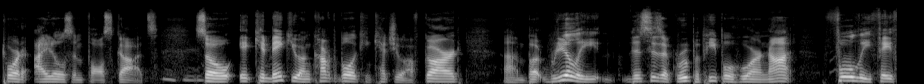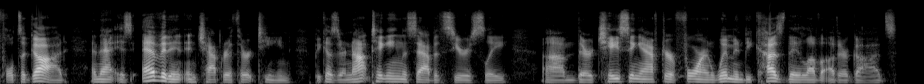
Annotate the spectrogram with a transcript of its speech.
toward idols and false gods. Mm-hmm. So it can make you uncomfortable, it can catch you off guard. Um, but really, this is a group of people who are not fully faithful to God. And that is evident in chapter 13 because they're not taking the Sabbath seriously. Um, they're chasing after foreign women because they love other gods,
